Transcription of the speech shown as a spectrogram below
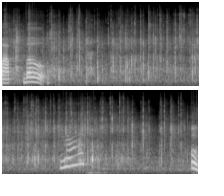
บับเบิลนี่นะอือ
